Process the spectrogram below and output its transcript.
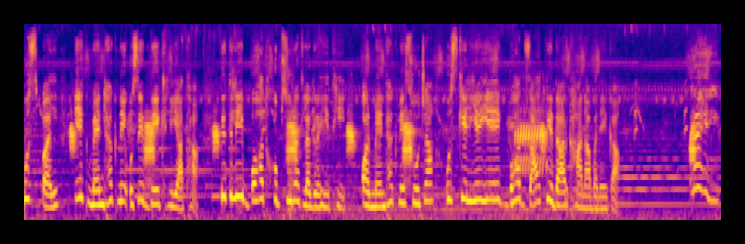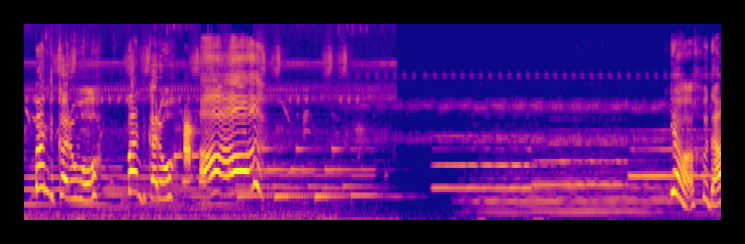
उस पल एक मेंढक ने उसे देख लिया था। तितली बहुत खूबसूरत लग रही थी और मेंढक ने सोचा उसके लिए ये एक बहुत जायकेदार खाना बनेगा। नहीं बंद करो वो। बंद करो। आ! या खुदा,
